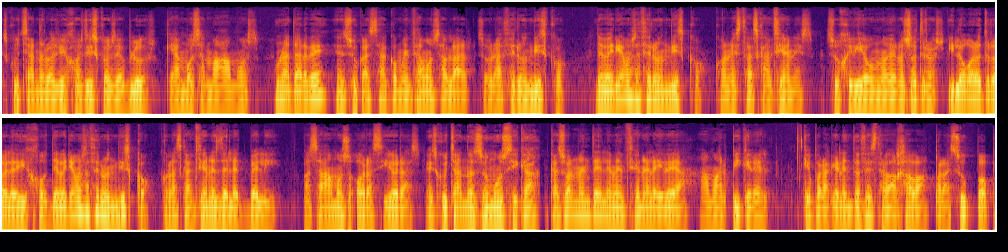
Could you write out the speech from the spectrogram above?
escuchando los viejos discos de blues que ambos amábamos. Una tarde, en su casa, comenzamos a hablar sobre hacer un disco. Deberíamos hacer un disco con estas canciones, sugirió uno de nosotros. Y luego el otro le dijo, deberíamos hacer un disco con las canciones de Led Belly. Pasábamos horas y horas escuchando su música. Casualmente le mencioné la idea a Mark Pickerel, que por aquel entonces trabajaba para Sub Pop.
